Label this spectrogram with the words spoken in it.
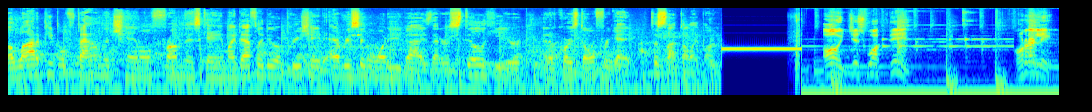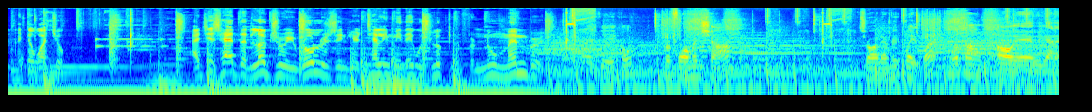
A lot of people found the channel from this game. I definitely do appreciate every single one of you guys that are still here. And of course, don't forget to slap the like button. Oh, you just walked in. Órale, ahí te guacho. I just had the luxury rollers in here telling me they was looking for new members. Vehicle, performance shop. Throwing every. Wait, what? What the? hell? Oh yeah, we gotta.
